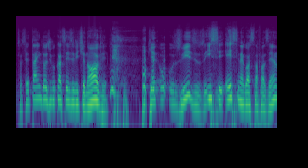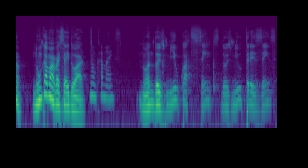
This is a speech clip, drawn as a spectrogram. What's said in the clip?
Se você tá em 2429, porque os vídeos, esse, esse negócio que você tá fazendo, nunca mais vai sair do ar. Nunca mais. No ano 2400, 2300,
